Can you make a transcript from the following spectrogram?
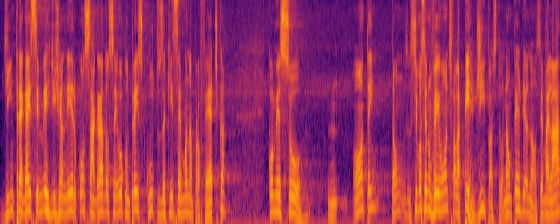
de entregar esse mês de janeiro consagrado ao Senhor com três cultos aqui, semana profética, começou ontem. Então, se você não veio ontem, fala, perdi, pastor. Não, perdeu não. Você vai lá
